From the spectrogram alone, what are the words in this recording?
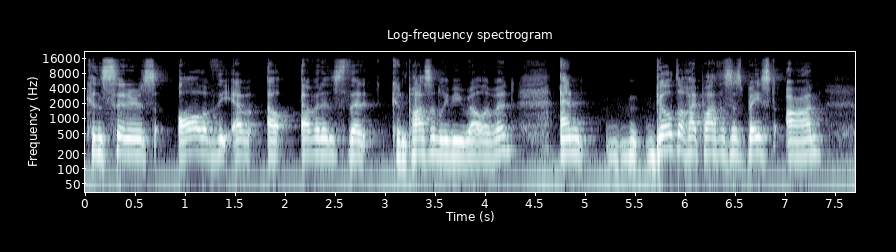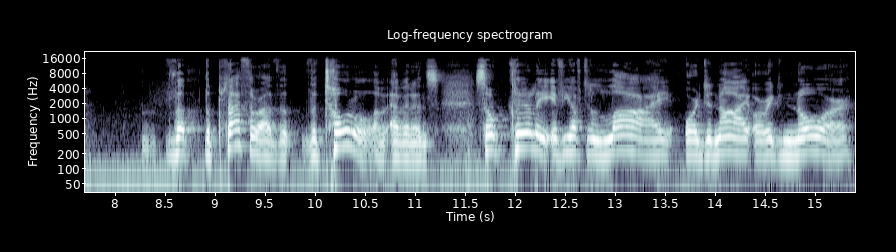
considers all of the ev- uh, evidence that can possibly be relevant and build a hypothesis based on the, the plethora, the, the total of evidence. So clearly, if you have to lie or deny or ignore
